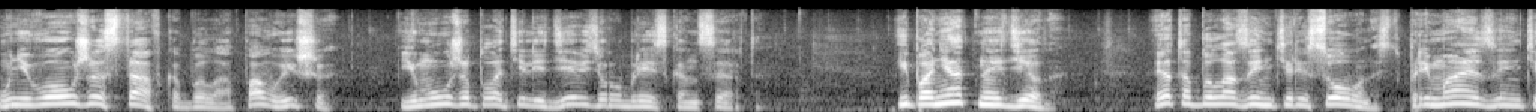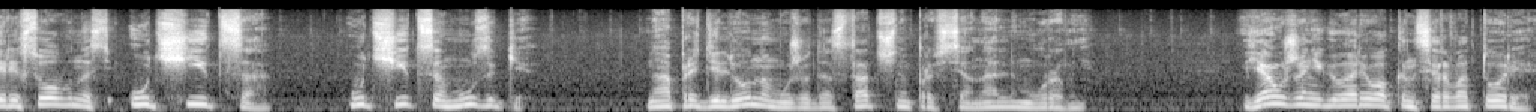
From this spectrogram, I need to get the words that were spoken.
у него уже ставка была повыше. Ему уже платили 9 рублей с концерта. И понятное дело – Это была заинтересованность, прямая заинтересованность учиться, учиться музыке на определенном уже достаточно профессиональном уровне. Я уже не говорю о консерватории.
